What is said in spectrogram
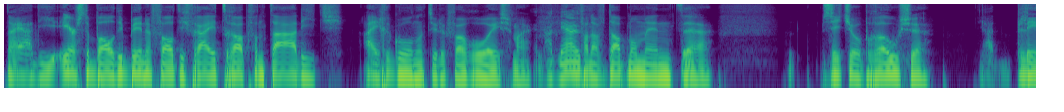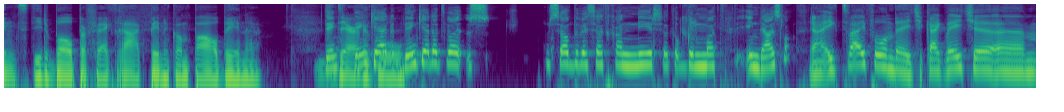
Nou ja, die eerste bal die binnenvalt, die vrije trap van Tadic. Eigen goal natuurlijk van Royce, maar vanaf dat moment eh, zit je op rozen. Ja, blind, die de bal perfect raakt, binnenkant paal binnen. Denk, denk, jij, denk jij dat we dezelfde wedstrijd gaan neerzetten op de mat in Duitsland? Ja, ik twijfel een beetje. Kijk, weet je, ehm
